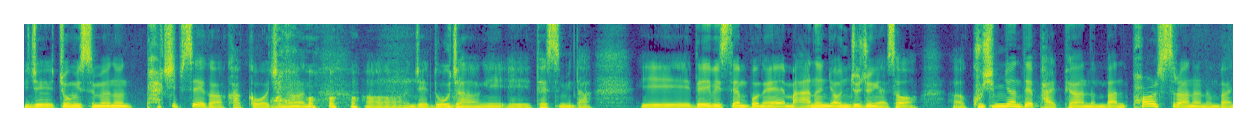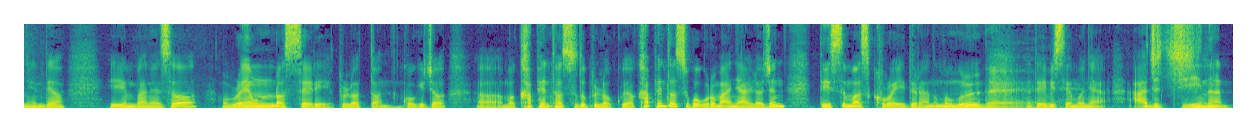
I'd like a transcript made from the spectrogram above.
이제 좀 있으면은 80세가 가까워지는 어 이제 노장이 이 됐습니다. 이 데이비드 샌본의 많은 연주 중에서 어 90년대 발표한 음반 Pearls라는 음반인데요. 이 음반에서 레온 러셀이 불렀던 곡이죠. 어, 뭐 카펜터스도 불렀고요. 카펜터스 곡으로 많이 알려진 This Masquerade라는 곡을 음, 네. 데이비드 샌본이 아주 진한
